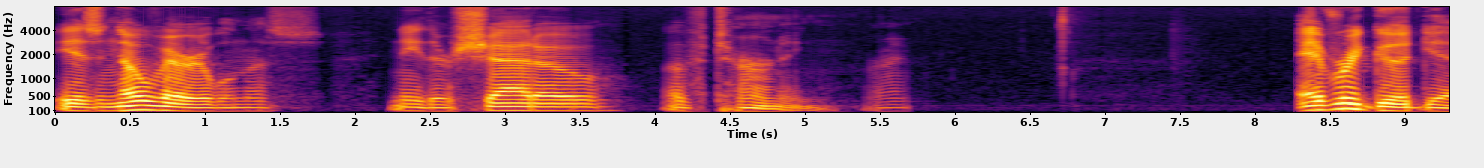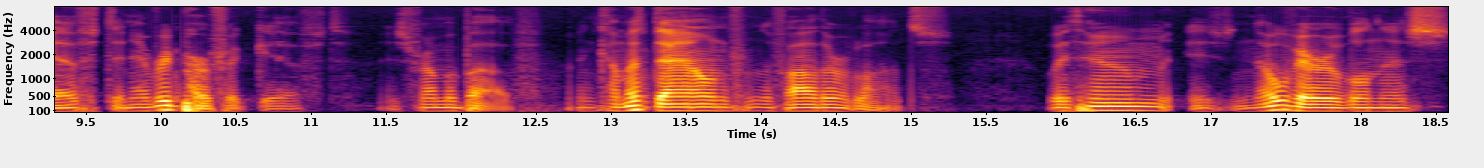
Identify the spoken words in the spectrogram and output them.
is no variableness, neither shadow of turning. Right? Every good gift and every perfect gift is from above, and cometh down from the Father of lights, with whom is no variableness,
